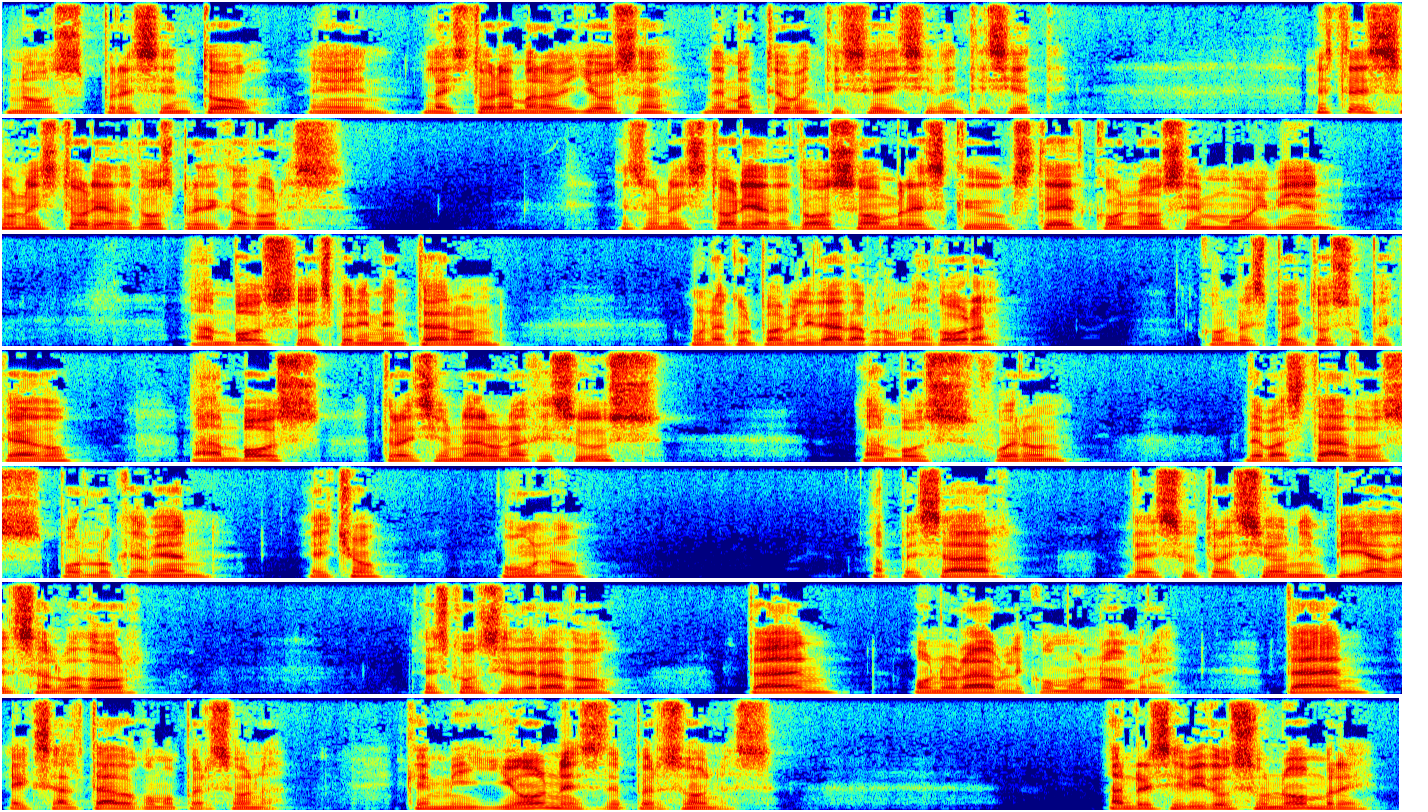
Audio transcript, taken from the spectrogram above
nos presentó en la historia maravillosa de Mateo 26 y 27. Esta es una historia de dos predicadores. Es una historia de dos hombres que usted conoce muy bien. Ambos experimentaron una culpabilidad abrumadora con respecto a su pecado. Ambos traicionaron a Jesús. Ambos fueron devastados por lo que habían hecho. Uno, a pesar de su traición impía del Salvador, es considerado tan honorable como un hombre, tan exaltado como persona, que millones de personas han recibido su nombre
